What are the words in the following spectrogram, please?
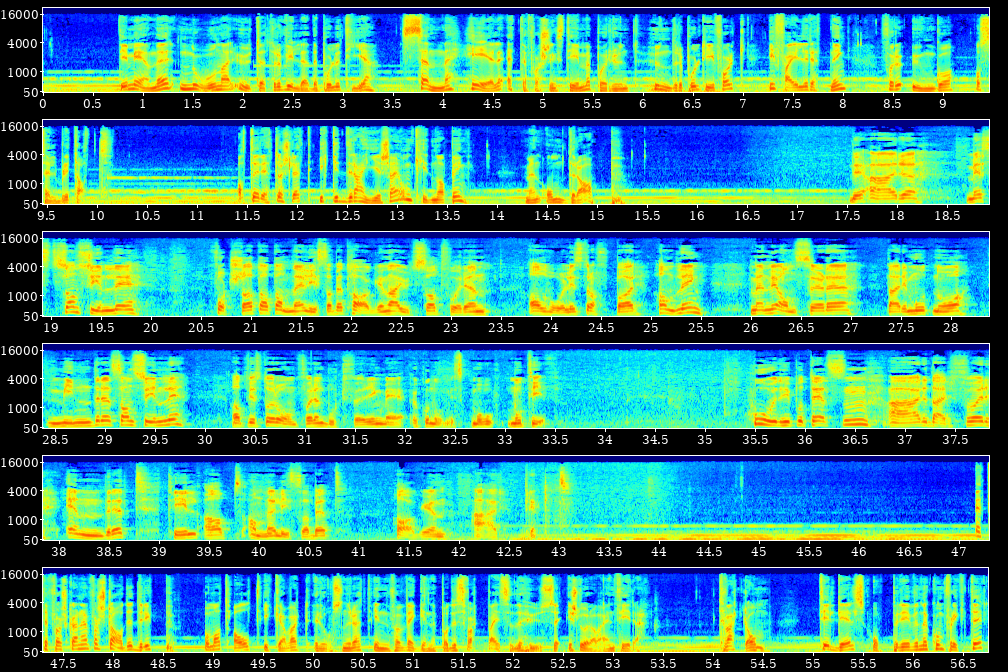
De mener noen er ute etter å villede politiet, sende hele etterforskningsteamet på rundt 100 politifolk i feil retning for å unngå å selv bli tatt. At det rett og slett ikke dreier seg om kidnapping, men om drap. Det er eh, mest sannsynlig fortsatt at Anne-Elisabeth Hagen er utsatt for en alvorlig straffbar handling, men vi anser det derimot nå mindre sannsynlig at vi står overfor en bortføring med økonomisk motiv. Hovedhypotesen er derfor endret til at Anne-Elisabeth Hagen er drept. Etterforskerne får stadig drypp om at alt ikke har vært rosenrødt innenfor veggene på det svartbeisede huset i Sloraveien 4. Tvert om. Til dels opprivende konflikter,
